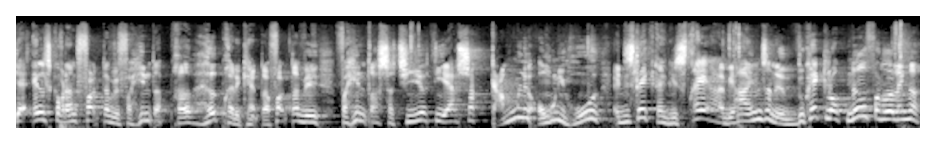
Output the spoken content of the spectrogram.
jeg elsker, hvordan folk, der vil forhindre hadprædikanter, folk, der vil forhindre satire, de er så gamle oven i hovedet, at de slet ikke registrerer, at vi har internet. Du kan ikke lukke ned for noget længere.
